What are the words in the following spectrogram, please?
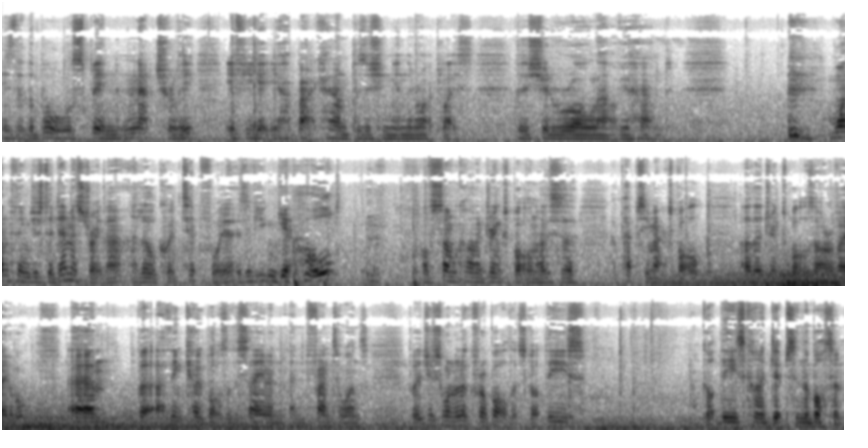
is that the ball will spin naturally if you get your back hand positioning in the right place, because it should roll out of your hand. One thing just to demonstrate that, a little quick tip for you, is if you can get hold of some kind of drinks bottle. Now this is a, a Pepsi Max bottle. Other drinks bottles are available. Um, but I think Coke bottles are the same and, and Fanta ones. But I just want to look for a bottle that's got these got these kind of dips in the bottom.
